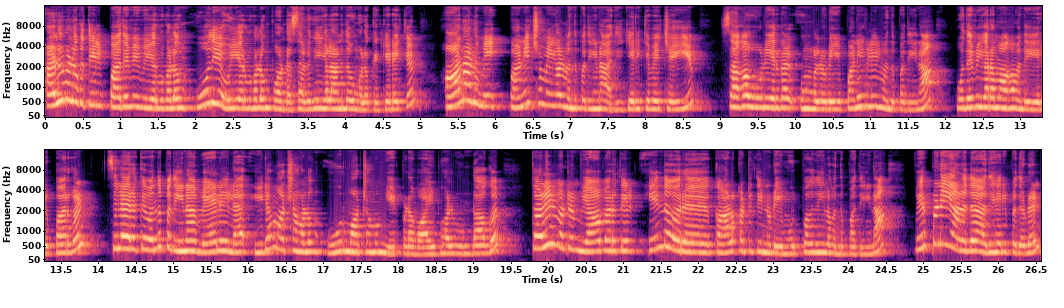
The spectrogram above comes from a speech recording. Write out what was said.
அலுவலகத்தில் பதவி உயர்வுகளும் ஊதிய உயர்வுகளும் போன்ற சலுகைகளானது உங்களுக்கு கிடைக்கும். ஆனாலுமே பணிச்சுமைகள் வந்து பார்த்திங்கன்னா அதிகரிக்கவே செய்யும். சக ஊழியர்கள் உங்களுடைய பணிகளில் வந்து பார்த்திங்கன்னா உதவிகரமாக வந்து இருப்பார்கள். சிலருக்கு வந்து பார்த்திங்கன்னா வேலையில் இடமாற்றங்களும் ஊர் மாற்றமும் ஏற்பட வாய்ப்புகள் உண்டாகும். தொழில் மற்றும் வியாபாரத்தில் இந்த ஒரு காலகட்டத்தினுடைய முற்பகுதியில் வந்து பார்த்திங்கன்னா விற்பனையானது அதிகரிப்பதுடன்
